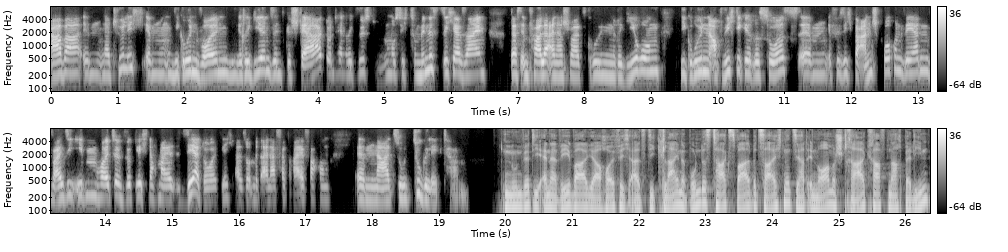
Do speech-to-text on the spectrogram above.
Aber ähm, natürlich, ähm, die Grünen wollen regieren, sind gestärkt und Henrik Wüst muss sich zumindest sicher sein, dass im Falle einer schwarz-grünen Regierung die Grünen auch wichtige Ressorts ähm, für sich beanspruchen werden, weil sie eben heute wirklich nochmal sehr deutlich, also mit einer Verdreifachung ähm, nahezu zugelegt haben. Nun wird die NRW-Wahl ja häufig als die kleine Bundestagswahl bezeichnet. Sie hat enorme Strahlkraft nach Berlin.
